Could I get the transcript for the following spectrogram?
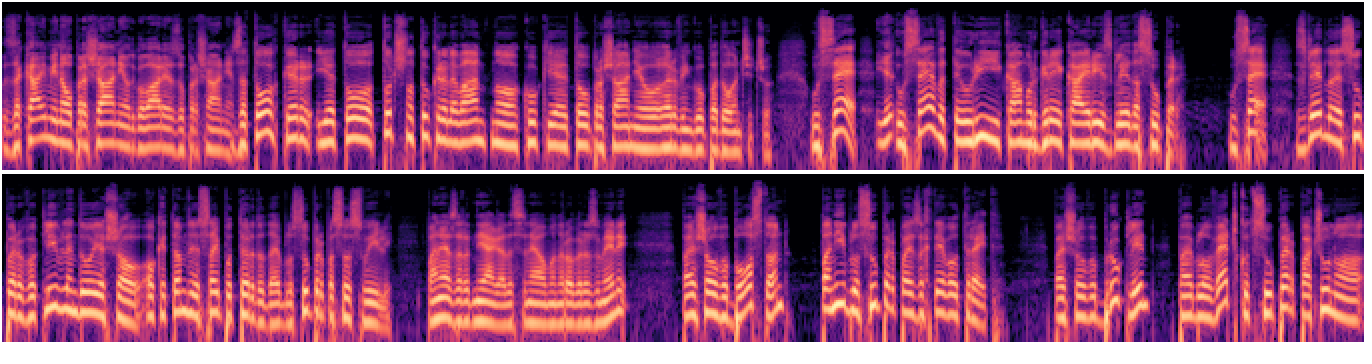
Zakaj mi na vprašanje odgovarjaš z vprašanjem? Zato, ker je to točno tukaj relevantno, kot je to vprašanje o Irvingu pa Dončiću. Vse, Je- vse v teoriji, kamor gre Kyrie, zgleda super. Vse. Zgledalo je super, v Clevelandu je šel, ok, tam je vsaj potrdil, da je bilo super, pa so osvojili. Pa ne zaradi njega, da se ne bomo narobe razumeli. Pa je šel v Boston, pa ni bilo super, pa je zahteval trade. Pa je šel v Brooklyn, pa je bilo več kot super, pa čuno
